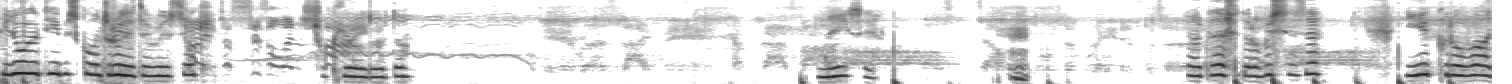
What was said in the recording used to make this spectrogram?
Bir de ultiyi biz kontrol edebilsek çok iyi olurdu. Neyse. Arkadaşlar biz size niye Crow'u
